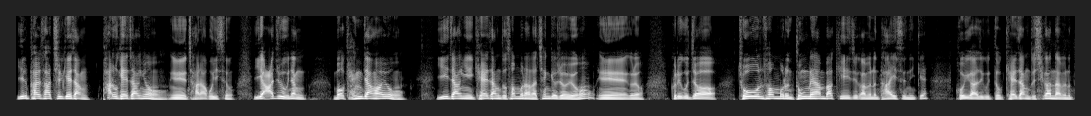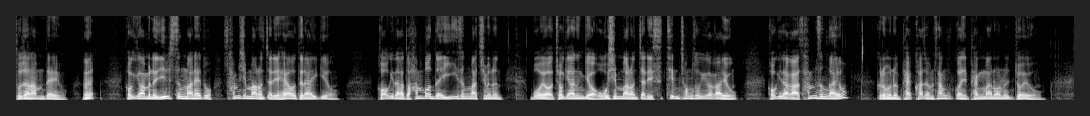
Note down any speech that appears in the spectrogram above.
1847 게장 바로 게장요. 예, 잘하고 있어. 이게 아주 그냥 뭐 굉장해요. 이장이 게장도 선물 하나 챙겨줘요. 예, 그래요. 그리고 저 좋은 선물은 동네 한바퀴즈 가면은 다 있으니까 거기 가지고 또 게장도 시간 나면은 도전하면 돼요. 예? 거기 가면은 1승만 해도 30만 원짜리 헤어 드라이기요. 거기다가 또 한 번 더 2승 맞추면은 뭐요? 저기 하는 게 50만 원짜리 스팀 청소기가 가요. 거기다가 3승 가요? 그러면은 백화점 상품권이 100만 원을 줘요.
